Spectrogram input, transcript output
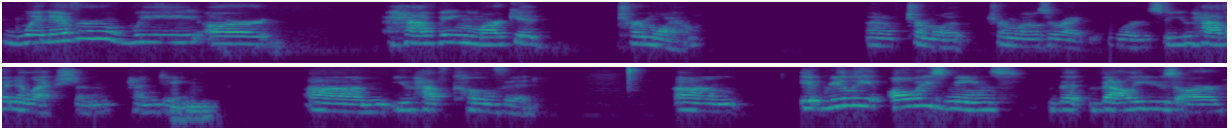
whenever we are having market turmoil. I don't know if turmoil turmoil is the right word. So you have an election pending. Mm-hmm. Um, you have COVID. Um, it really always means that values are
